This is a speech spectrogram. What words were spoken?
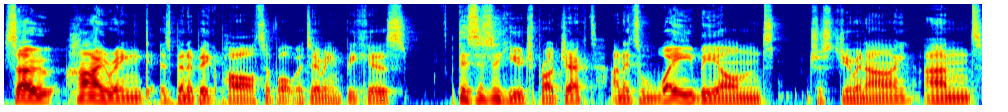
So, hiring has been a big part of what we're doing because this is a huge project and it's way beyond just you and I. And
